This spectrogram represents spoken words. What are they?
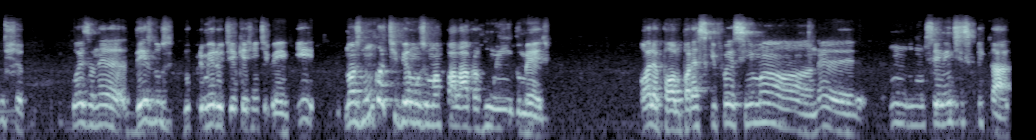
puxa, que coisa, né? Desde o primeiro dia que a gente vem aqui, nós nunca tivemos uma palavra ruim do médico. Olha, Paulo, parece que foi assim uma. Né, não sei nem te explicar.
